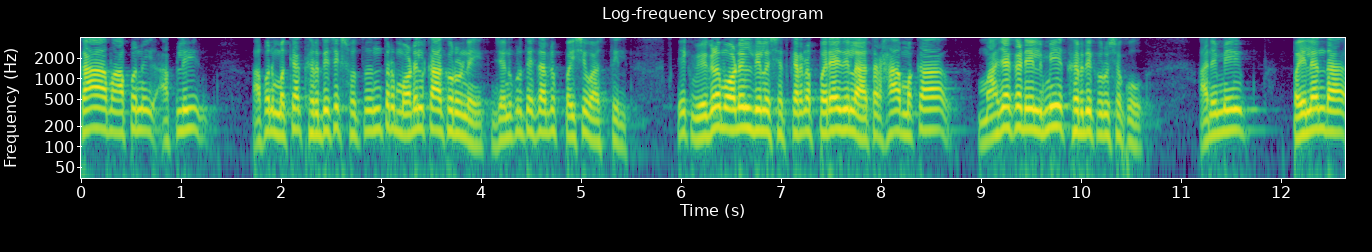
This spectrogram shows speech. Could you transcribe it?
का मग आपण आपली आपण मक्या खरेदीचं एक स्वतंत्र मॉडेल का करू नये? जेणेकरून त्याच्यात आपले पैसे वाचतील. एक वेगळं मॉडेल दिलं शेतकऱ्यांना पर्याय दिला तर हा मका माझ्याकडे येईल मी खरेदी करू शकू. आणि मी पहिल्यांदा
